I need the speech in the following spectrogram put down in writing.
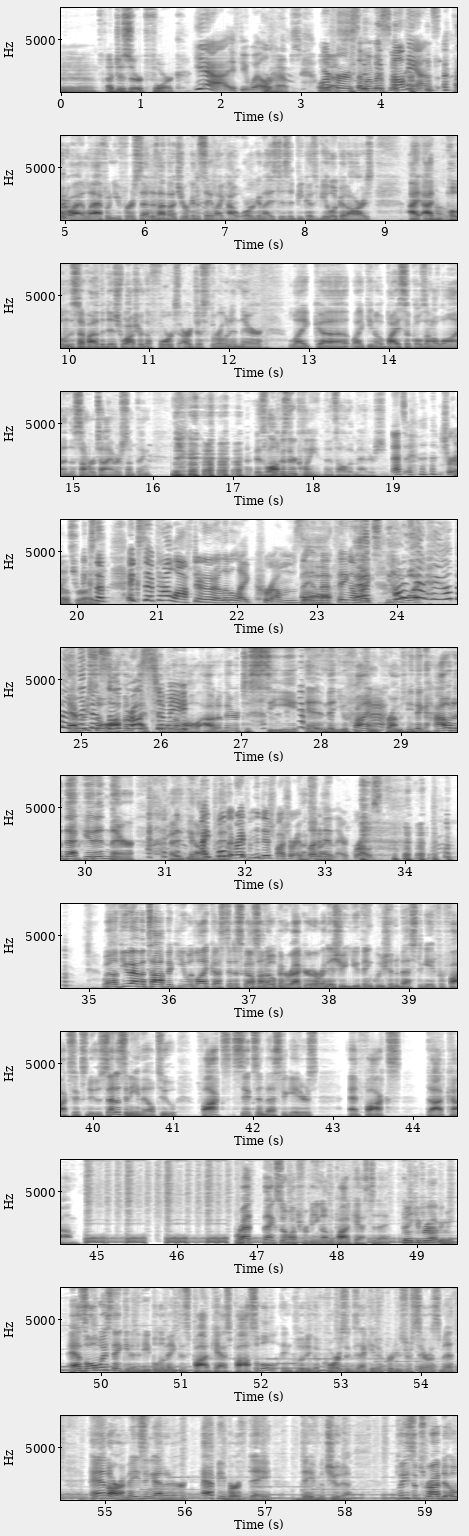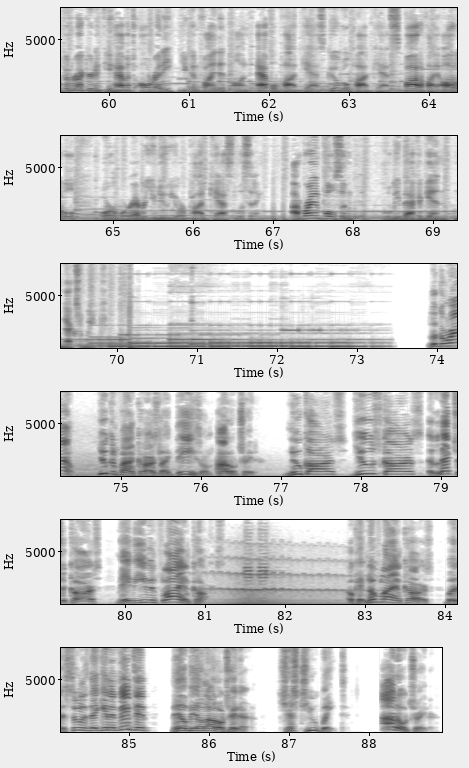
Mm, a dessert fork. Yeah, if you will. Perhaps. or yes. for someone with small hands. Part of why I laughed when you first said it is I thought you were going to say, like, how organized is it? Because if you look at ours, I, I'm oh. pulling the stuff out of the dishwasher. The forks are just thrown in there like, uh, like you know, bicycles on a lawn in the summertime or something. as long as they're clean, that's all that matters. That's true. That's right. Except, except how often are there little like crumbs in Oh, that thing? I'm like, that's- you how know does what? that happen? Every like that's so, so, often, I gross to pull me. them all out of there to see, and then you find crumbs, and you think, "How did that get in there?" Uh, you know, I pulled it, right from the dishwasher and That's put right. it in there. Gross. Well, if you have a topic you would like us to discuss on Open Record or an issue you think we should investigate for Fox 6 News, send us an email to fox6investigators at fox.com. Brett, thanks so much for being on the podcast today. Thank you for having me. As always, thank you to the people who make this podcast possible, including, of course, executive producer Sarah Smith and our amazing editor, happy birthday, Dave Machuda. Please subscribe to Open Record if you haven't already. You can find it on Apple Podcasts, Google Podcasts, Spotify, Audible, or wherever you do your podcast listening. I'm Bryan Polzin. We'll be back again next week. Look around. You can find cars like these on AutoTrader. New cars, used cars, electric cars, maybe even flying cars. Okay, no flying cars, but as soon as they get invented, they'll be on AutoTrader. Just you wait. AutoTrader.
